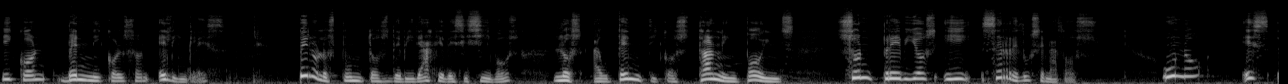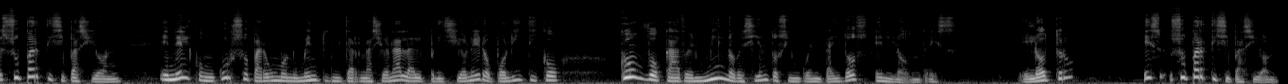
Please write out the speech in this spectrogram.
y con Ben Nicholson, el inglés. Pero los puntos de viraje decisivos los auténticos turning points son previos y se reducen a dos. Uno es su participación en el concurso para un monumento internacional al prisionero político convocado en 1952 en Londres. El otro es su participación,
